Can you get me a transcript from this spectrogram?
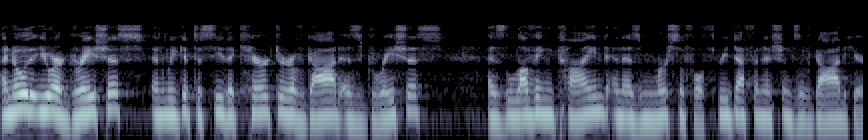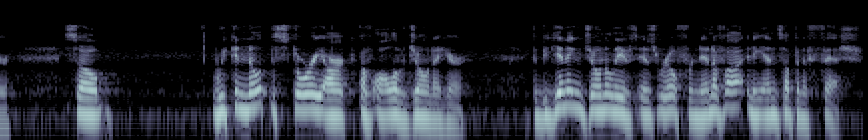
I know that you are gracious, and we get to see the character of God as gracious, as loving, kind, and as merciful. Three definitions of God here. So we can note the story arc of all of Jonah here. The beginning, Jonah leaves Israel for Nineveh, and he ends up in a fish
